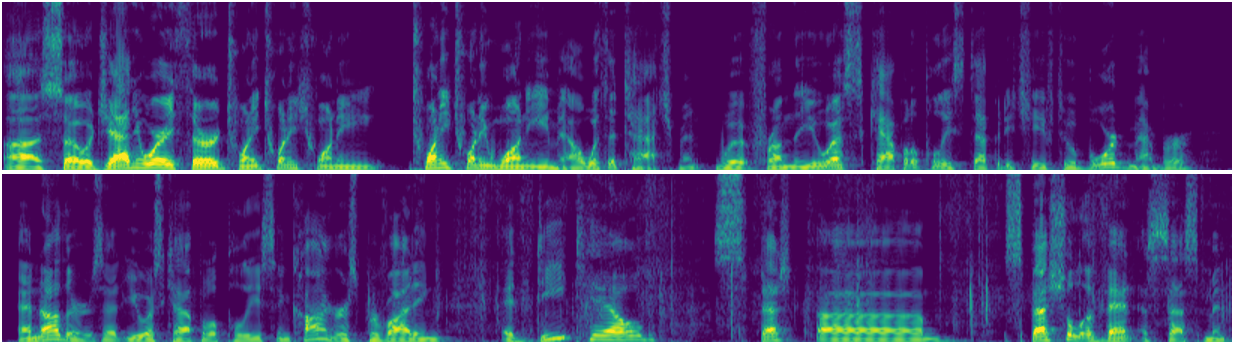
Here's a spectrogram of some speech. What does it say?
Uh, so a January 3rd, 2020, 2021 email with attachment from the U.S. Capitol Police Deputy Chief to a board member and others at U.S. Capitol Police and Congress providing a detailed spe- um, special event assessment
